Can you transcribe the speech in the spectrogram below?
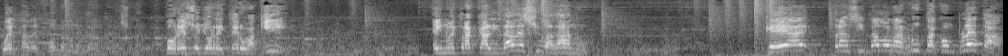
puertas del Fondo Monetario Internacional. Por eso yo reitero aquí, en nuestra calidad de ciudadano, que he transitado la ruta completa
